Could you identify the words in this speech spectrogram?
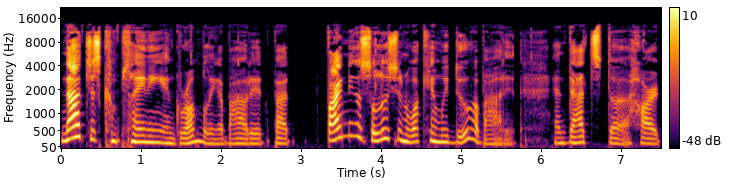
not just complaining and grumbling about it, but finding a solution. What can we do about it? And that's the heart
